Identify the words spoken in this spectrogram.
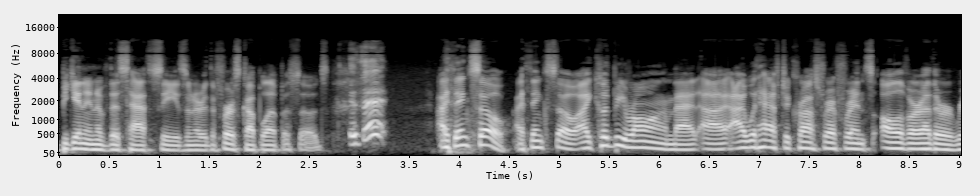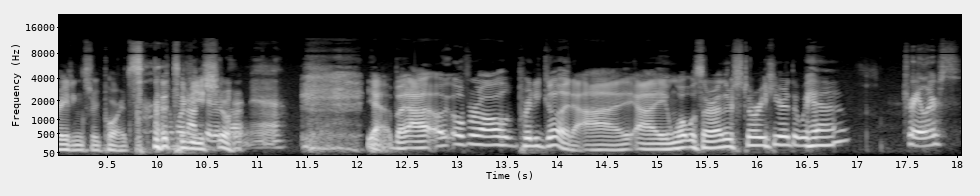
beginning of this half season or the first couple episodes. Is it? I think so. I think so. I could be wrong on that. Uh, I would have to cross reference all of our other ratings reports to be sure. that, nah. Yeah, but uh, overall pretty good. Uh, uh, and what was our other story here that we have? Trailers.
